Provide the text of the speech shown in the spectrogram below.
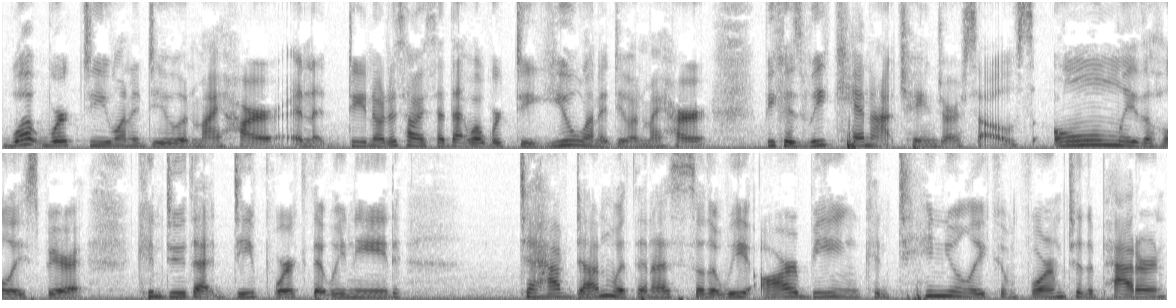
What work do you want to do in my heart? And do you notice how I said that? What work do you want to do in my heart? Because we cannot change ourselves. Only the Holy Spirit can do that deep work that we need to have done within us so that we are being continually conformed to the pattern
